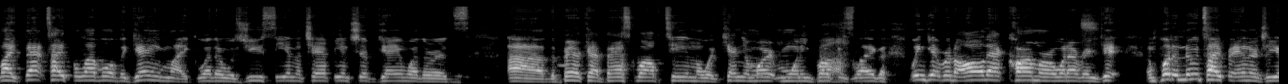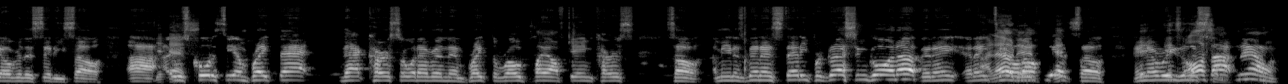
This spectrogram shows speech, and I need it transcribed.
like that type of level of a game, like whether it was UC in the championship game, whether it's uh, the Bearcat basketball team or with Kenyon Martin when he broke Oh. his leg. We can get rid of all that karma or whatever and get and put a new type of energy over the city. So uh, it was cool to see him break that that curse or whatever, and then break the road playoff game curse. So I mean, it's been a steady progression going up. It ain't it ain't know, off yet. It- so ain't no it- reason to awesome. stop now.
